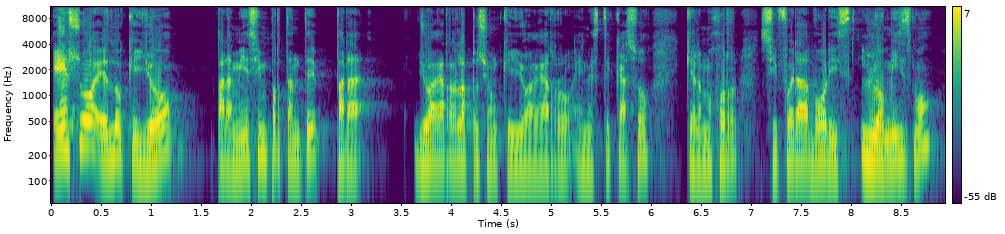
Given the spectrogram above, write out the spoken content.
Eso es lo que yo, para mí es importante para yo agarrar la posición que yo agarro en este caso, que a lo mejor si fuera Boris lo mismo,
